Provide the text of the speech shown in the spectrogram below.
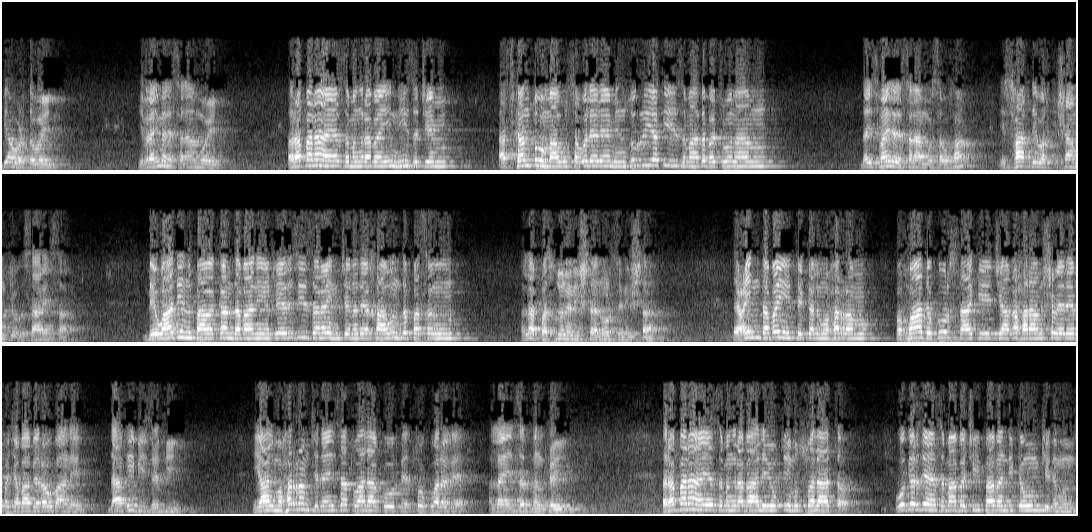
بیا ورته وای ابراهيم عليه السلام وای ربنا یا زمنګ رب انی زچم اسکنتو ما وسولې من ذریتی زما د بچونم د اسماعیل علیہ السلام وسوخه اسحاق دی وخت شام کې د ساره حساب به وادین پاکند باندې غیر زی زرین چې نه د خاوند فصل الله فصلونه نشته نور څه نشته عند بيتك المحرم په خوا د کور ستا کې چې هغه حرام شوی دی په جواب رو باندې دا غي بیزتی یا المحرم چې د عزت والا کور دی څوک ورغه الله عزت من کوي ربنا یا زمن رب علی یقیم الصلاۃ وګرځه زما بچی پابندی کوم کې د منځ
